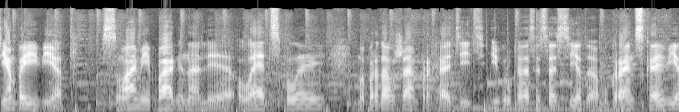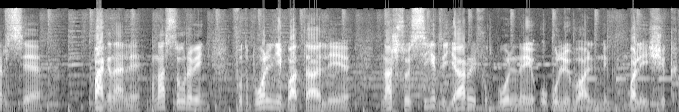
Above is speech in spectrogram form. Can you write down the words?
Всем привет! С вами погнали Let's Play. Мы продолжаем проходить игру Красный Соседа, украинская версия. Погнали! У нас уровень футбольной баталии. Наш сусід ярий футбольний уболівальник, болельщик.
